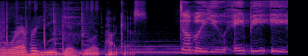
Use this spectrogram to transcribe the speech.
or wherever you get your podcasts. WABE.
